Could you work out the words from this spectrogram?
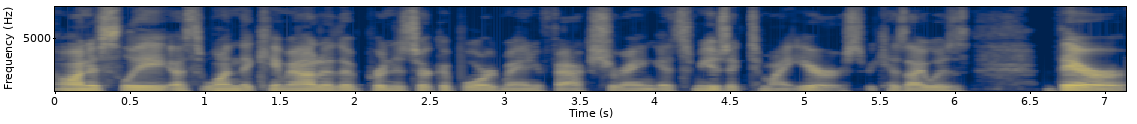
honestly, as one that came out of the printed circuit board manufacturing, it's music to my ears because I was there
